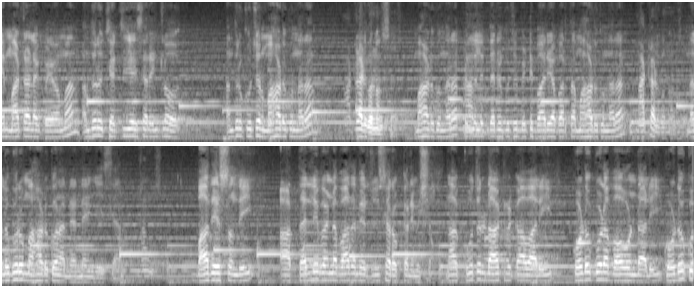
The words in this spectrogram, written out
ఏం మాట్లాడలేకపోయావమ్మా? అందరూ చర్చ చేశారు ఇంట్లో. అందరూ కూర్చొని మహాడుకున్నారా మాట్లాడుకున్నాం సార్. మహాడుకున్నారా? పిల్లలిద్దరిని కూర్చోబెట్టి భార్య భర్త మహాడుకున్నారా? మాట్లాడుకున్నాం నలుగురు మహాడుకొని నిర్ణయం చేశారు. బాధేస్తుంది. ఆ తల్లి బండ బాధ మీరు చూశారు ఒక్క నిమిషం. నా కూతురు డాక్టర్ కావాలి. కొడుకు కూడా బాగుండాలి. కొడుకు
